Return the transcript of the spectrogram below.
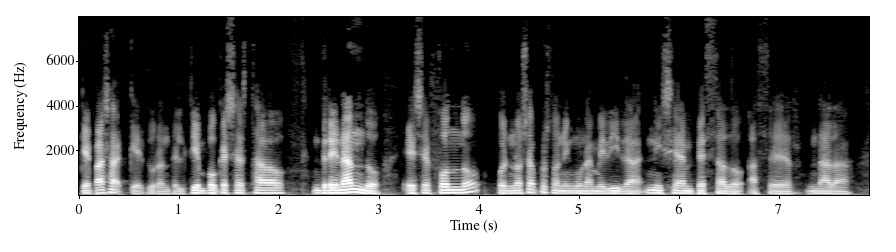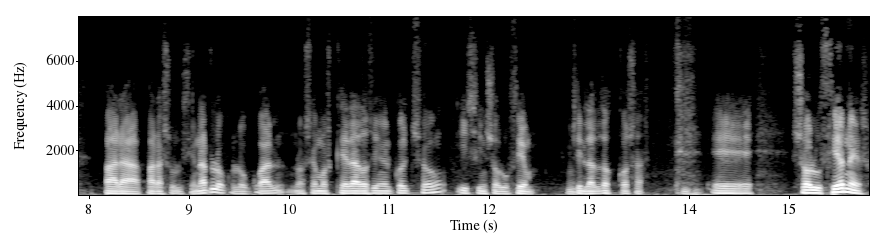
¿Qué pasa? Que durante el tiempo que se ha estado drenando ese fondo, pues no se ha puesto ninguna medida ni se ha empezado a hacer nada para, para solucionarlo, con lo cual nos hemos quedado sin el colchón y sin solución, sin las dos cosas. Eh, soluciones,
